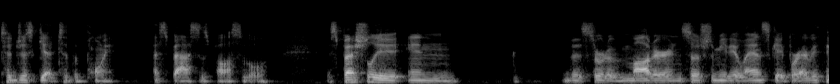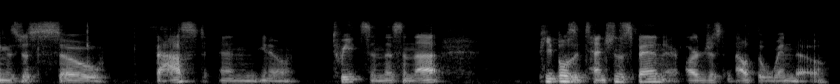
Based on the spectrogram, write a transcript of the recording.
to just get to the point as fast as possible, especially in the sort of modern social media landscape where everything is just so fast and, you know, tweets and this and that, people's attention span are just out the window.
